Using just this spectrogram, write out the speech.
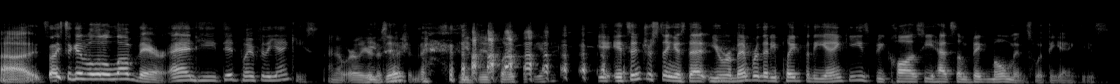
uh, it's nice to give him a little love there. And he did play for the Yankees. I know earlier He discussion did. there. He did play for the Yankees. It's interesting is that you remember that he played for the Yankees because he had some big moments with the Yankees.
